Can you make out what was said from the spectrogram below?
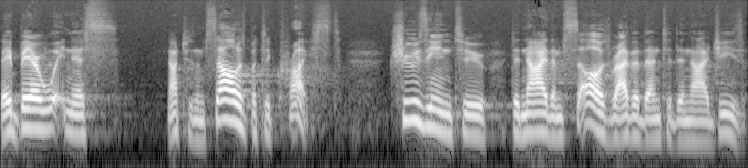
They bear witness not to themselves, but to Christ, choosing to deny themselves rather than to deny Jesus.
